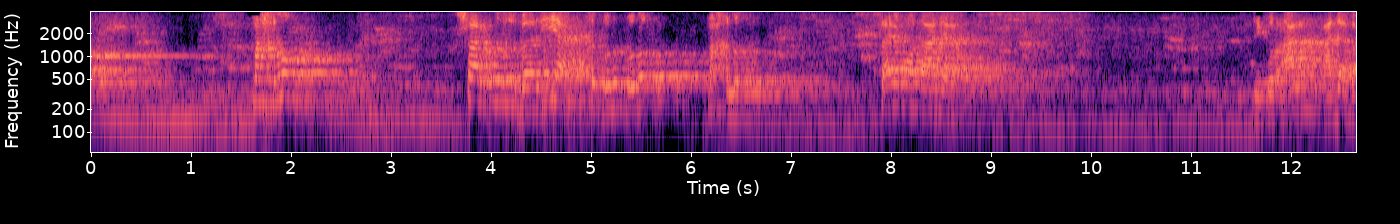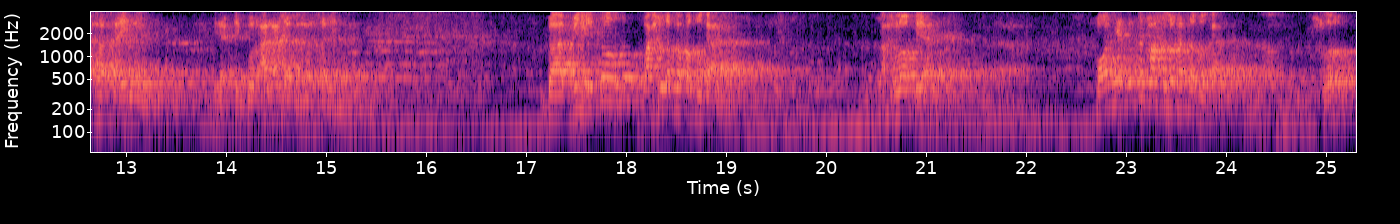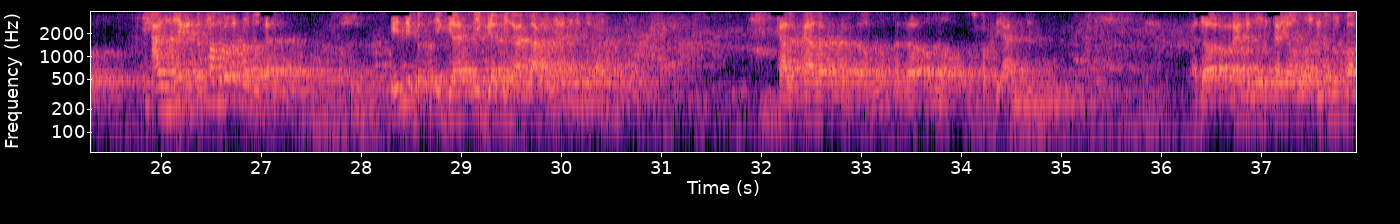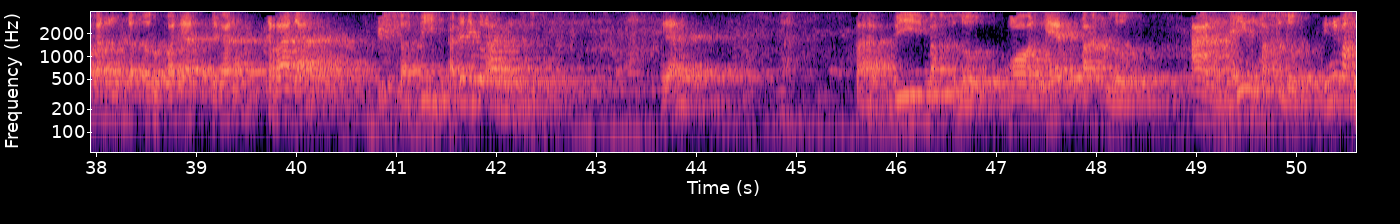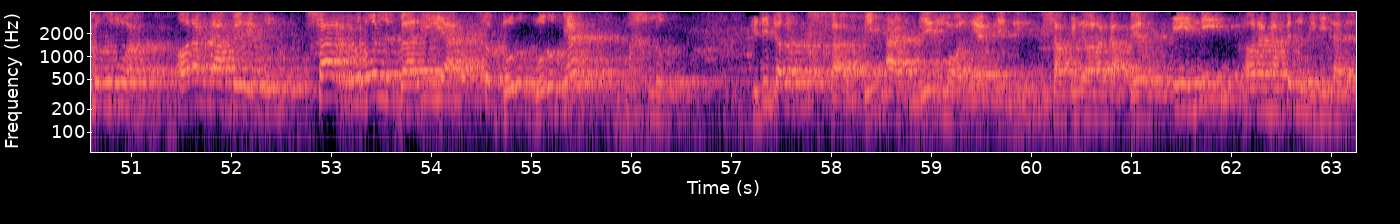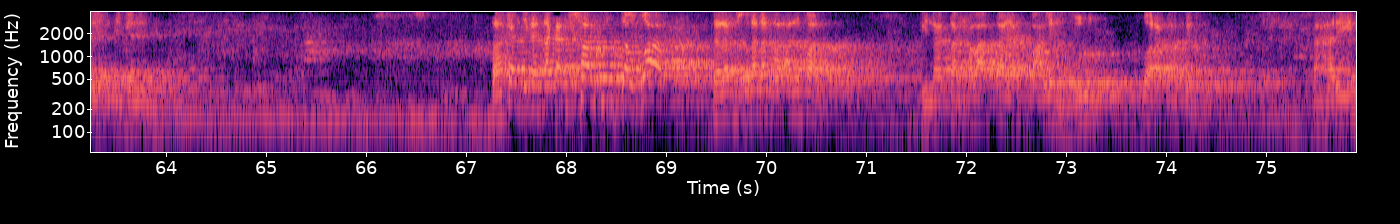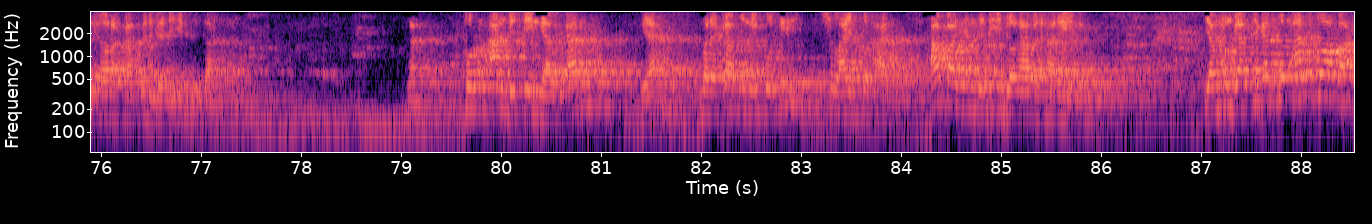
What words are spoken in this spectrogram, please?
makhluk. Syarrul bariyah, seburuk-buruk makhluk. Saya mau tanya, di Quran ada bahasa ini. Ya, di Quran ada bahasa ini. Babi itu makhluk apa bukan? Makhluk ya. Monyet itu makhluk atau bukan? Makhluk. Anjing itu makhluk atau bukan? Ini tiga tiga binatangnya ada di Quran. Kal-kalak kata Allah, kata Allah seperti anjing. Ada orang-orang yang dimurkai Allah diserupakan rupanya dengan kera dan babi. Ada di Quran Ya. Babi makhluk, monyet makhluk, anjing makhluk. Ini makhluk semua. Orang kafir itu sarul bariyah, seburuk-buruknya makhluk. Jadi kalau babi, anjing, monyet ini, sampingnya orang kafir, ini orang kafir lebih hina dari yang tiga ini. Bahkan dikatakan sarut dawab dalam surat Al-Anfal. Binatang melata yang paling buruk orang kafir. Nah hari ini orang kafir jadi ikutan. Nah, Quran ditinggalkan, ya, mereka mengikuti selain Quran. Apa yang jadi idola pada hari ini? Yang menggantikan Quran itu apa?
